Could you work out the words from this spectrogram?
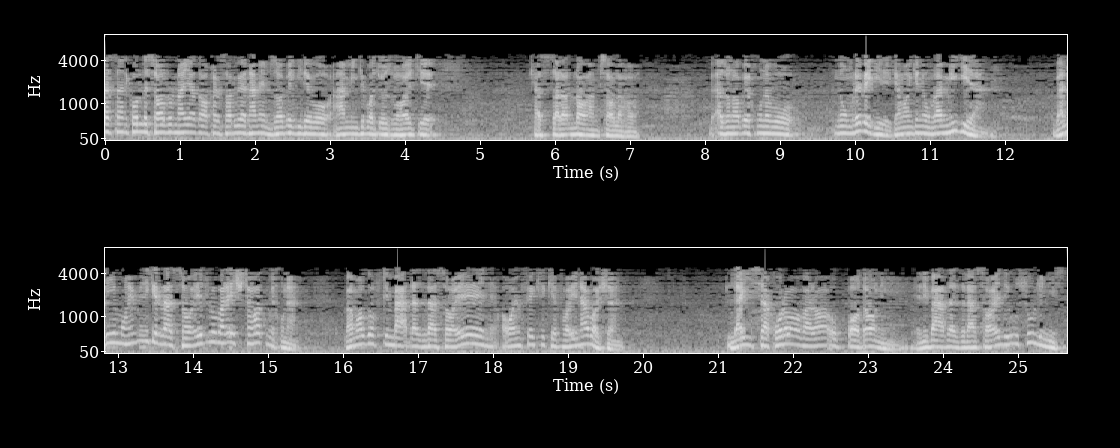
اصلا کل سال رو نیاد آخر سال بیاد هم امضا بگیره و همین که با جزوه هایی که کسر الله امثاله ها از اونا بخونه و نمره بگیره کما که نمره می‌گیرن. ولی مهم اینه که رسائل رو برای اجتهاد می‌خونن. و ما گفتیم بعد از رسائل آقایون فکر کفایی نباشن. لیس قرا ورا بادانی یعنی بعد از رسائل اصولی نیست.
